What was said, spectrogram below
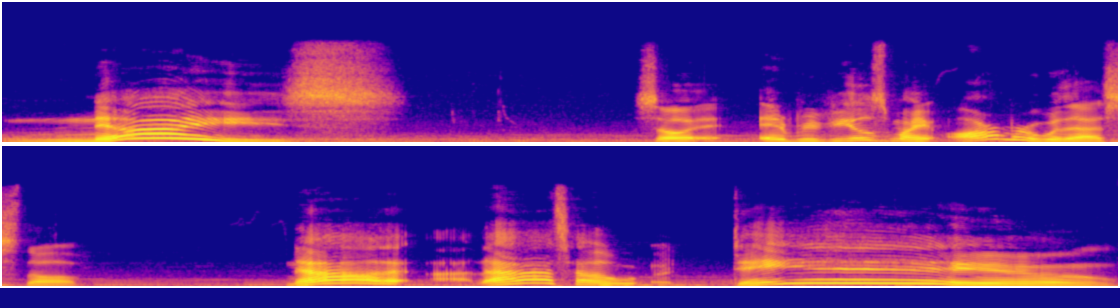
Nice! So it, it reveals my armor with that stuff. Now that, that's how. Damn.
